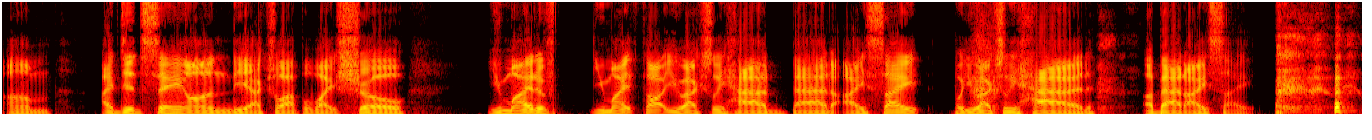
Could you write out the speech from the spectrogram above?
Um, I did say on the actual Apple Byte show, you might have you might thought you actually had bad eyesight, but you actually had a bad eyesight.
